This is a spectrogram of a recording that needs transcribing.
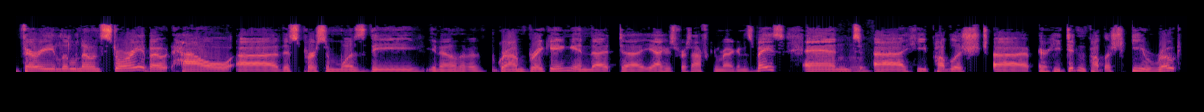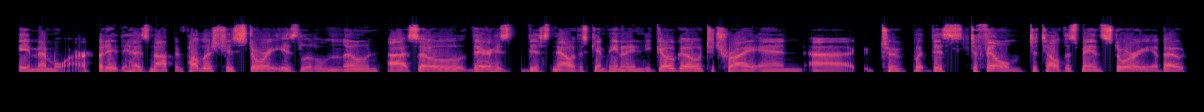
very little known story about how uh this person was the you know the groundbreaking in that uh, yeah he was first African American in space. And Mhm. uh, he published uh, or he didn't publish he wrote a memoir but it has not been published. His story is little known. Uh, so there is this now this campaign on Indiegogo to try and uh, to put this to film to tell this man's story about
